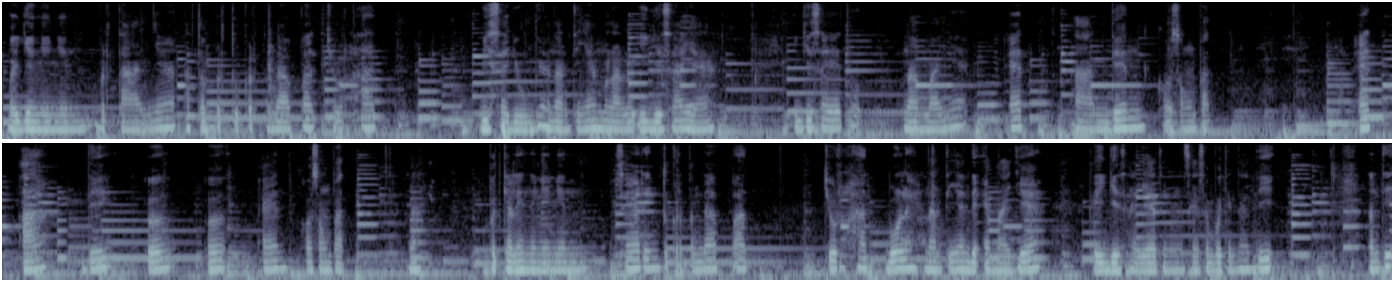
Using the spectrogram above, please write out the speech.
Bagi yang ingin bertanya atau bertukar pendapat, curhat, bisa juga nantinya melalui IG saya. IG saya itu namanya at aden04 at a d e e n 04 nah buat kalian yang ingin sharing tukar pendapat curhat boleh nantinya DM aja ke IG saya yang saya sebutin tadi. Nanti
